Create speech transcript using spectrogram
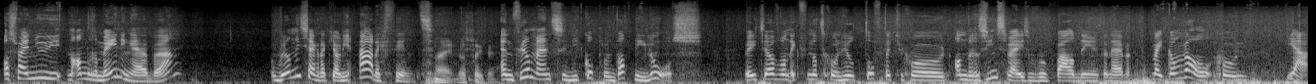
als wij nu een andere mening hebben, wil niet zeggen dat ik jou niet aardig vind. Nee, dat is zeker. En veel mensen die koppelen dat niet los. Weet je wel, want ik vind dat gewoon heel tof dat je gewoon andere zienswijzen voor bepaalde dingen kan hebben. Maar je kan wel gewoon, ja,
